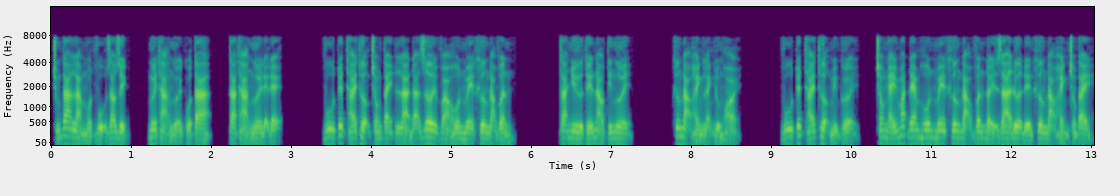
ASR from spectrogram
Chúng ta làm một vụ giao dịch, ngươi thả người của ta ta thả ngươi đệ đệ. Vu tuyết thái thượng trong tay là đã rơi vào hôn mê khương đạo vân. Ta như thế nào tin ngươi? Khương đạo hành lạnh lùng hỏi. Vu tuyết thái thượng mỉm cười trong nháy mắt đem hôn mê khương đạo vân đẩy ra đưa đến khương đạo hành trong tay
